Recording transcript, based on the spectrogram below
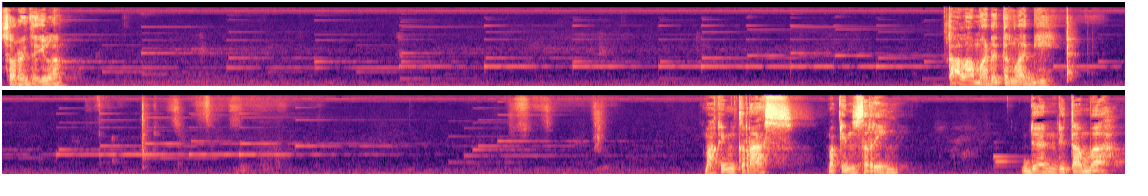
Sore itu hilang. Tak lama datang lagi. Makin keras, makin sering, dan ditambah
